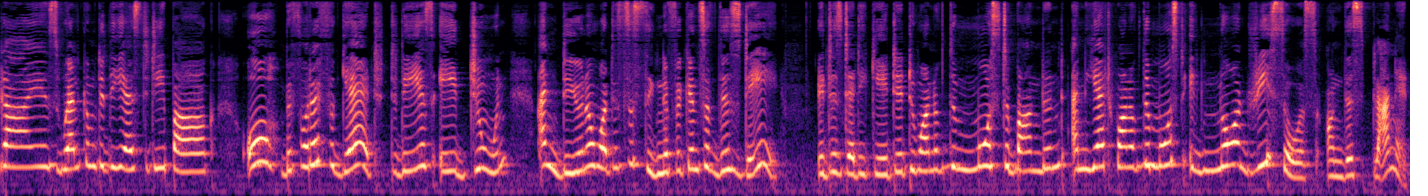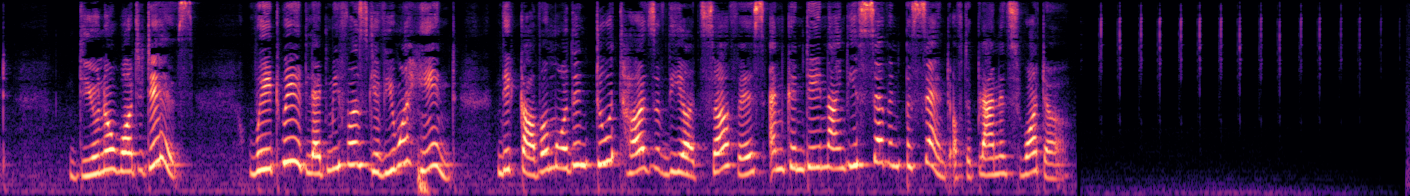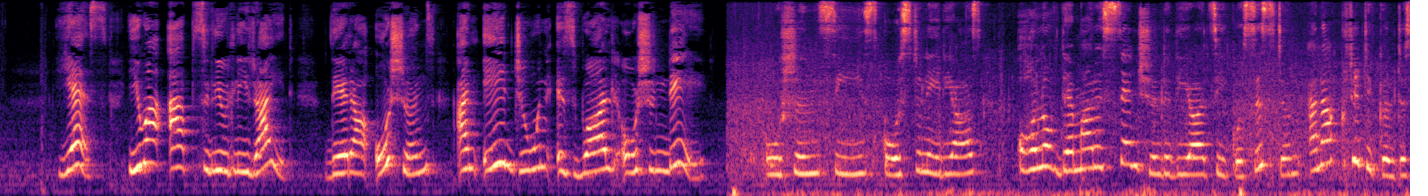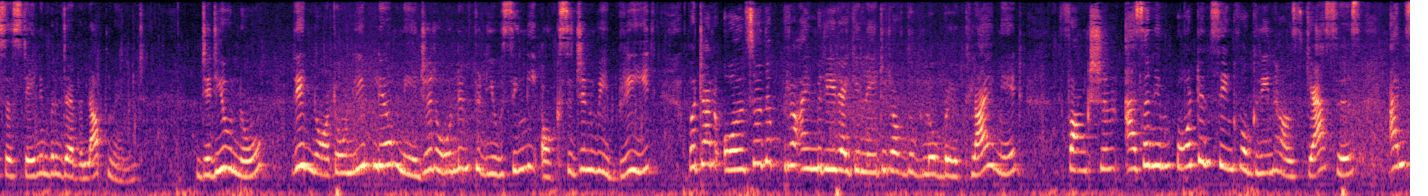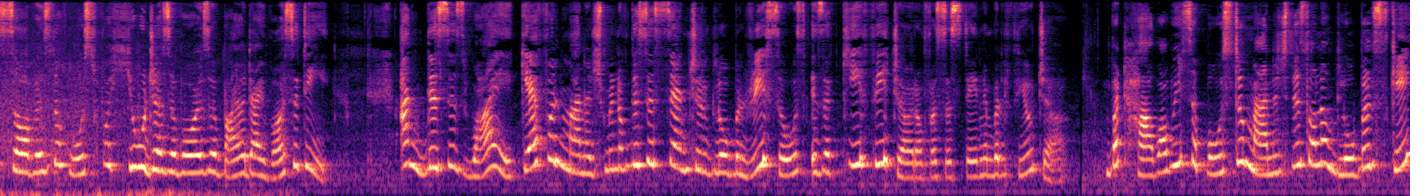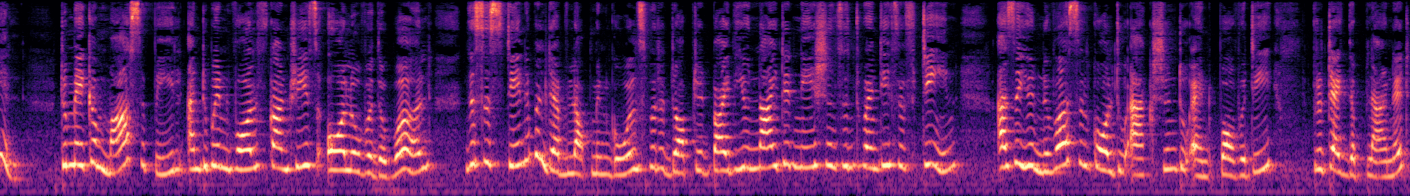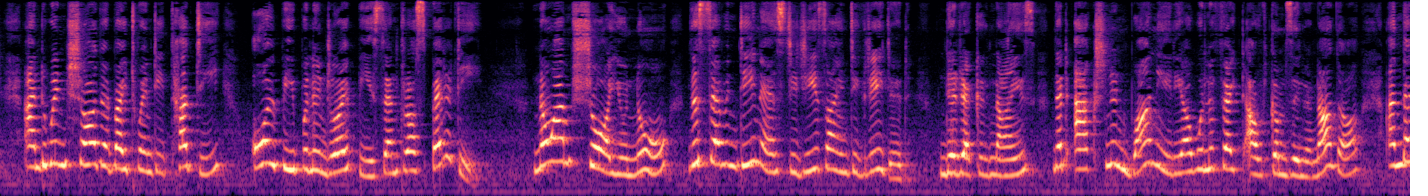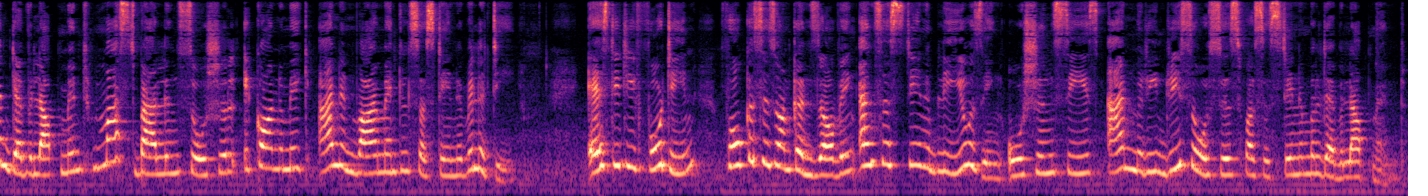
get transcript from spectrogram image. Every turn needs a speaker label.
Speaker 1: guys, welcome to the SDG Park. Oh, before I forget, today is 8 June, and do you know what is the significance of this day? It is dedicated to one of the most abundant and yet one of the most ignored resource on this planet. Do you know what it is? Wait, wait, let me first give you a hint. They cover more than two thirds of the Earth's surface and contain 97% of the planet's water. Yes, you are absolutely right. There are oceans, and 8 June is World Ocean Day. Oceans, seas, coastal areas, all of them are essential to the Earth's ecosystem and are critical to sustainable development. Did you know they not only play a major role in producing the oxygen we breathe, but are also the primary regulator of the global climate, function as an important sink for greenhouse gases, and serve as the host for huge reservoirs of biodiversity. And this is why careful management of this essential global resource is a key feature of a sustainable future. But how are we supposed to manage this on a global scale? To make a mass appeal and to involve countries all over the world, the Sustainable Development Goals were adopted by the United Nations in 2015 as a universal call to action to end poverty, protect the planet, and to ensure that by 2030 all people enjoy peace and prosperity. Now, I'm sure you know the 17 SDGs are integrated. They recognize that action in one area will affect outcomes in another, and that development must balance social, economic, and environmental sustainability. SDG 14 focuses on conserving and sustainably using ocean, seas, and marine resources for sustainable development.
